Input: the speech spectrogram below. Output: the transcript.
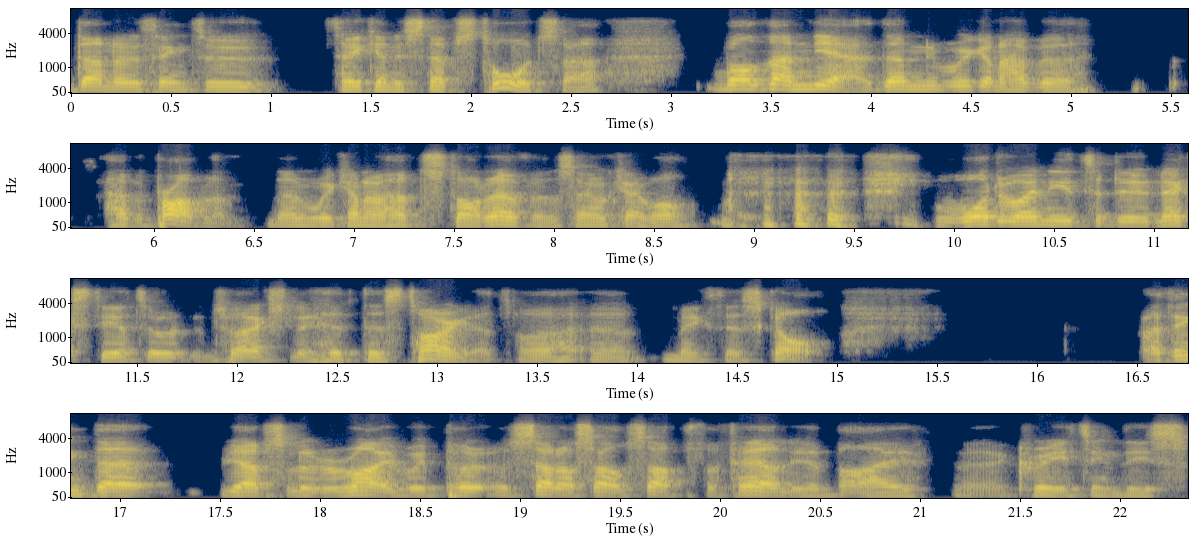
done anything to take any steps towards that. Well, then yeah, then we're going to have a have a problem. Then we kind of have to start over and say, okay, well, what do I need to do next year to to actually hit this target or uh, make this goal? I think that you're absolutely right. We put set ourselves up for failure by uh, creating these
